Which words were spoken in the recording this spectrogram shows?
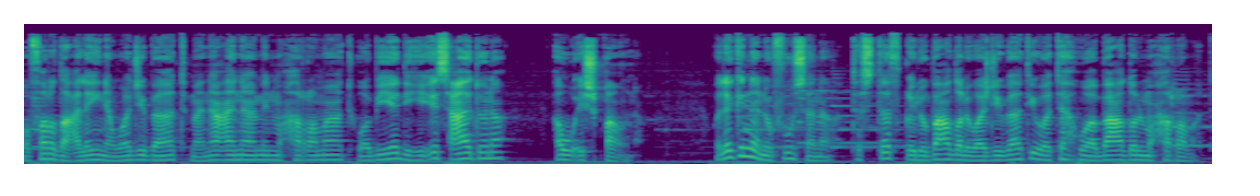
وفرض علينا واجبات منعنا من محرمات وبيده إسعادنا أو إشقاؤنا ولكن نفوسنا تستثقل بعض الواجبات وتهوى بعض المحرمات.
